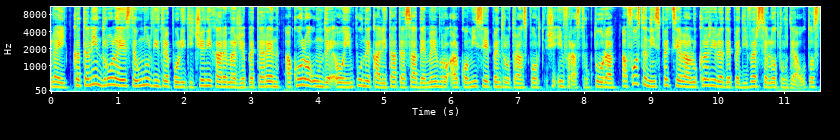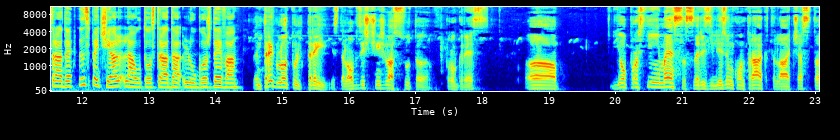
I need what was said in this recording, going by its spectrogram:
lei. Cătălin Drulă este unul dintre politicienii care merge pe teren, acolo unde o impune calitatea sa de membru al Comisiei pentru Transport și Infrastructură. A fost în inspecție la lucrările de pe diverse loturi de auto autostradă, în special la autostrada Lugoj-Deva. Întreg lotul 3 este la 85% progres. Uh, e o prostie imensă să reziliezi un contract la această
